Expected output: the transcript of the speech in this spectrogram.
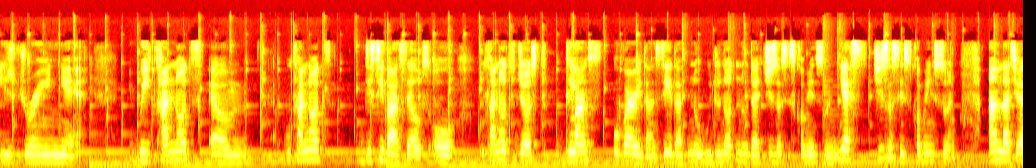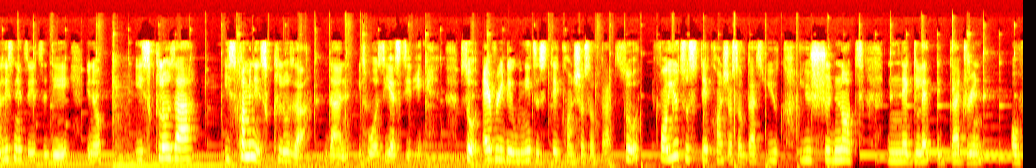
is drawing near. We cannot um, we cannot deceive ourselves or we cannot just glance over it and say that no, we do not know that Jesus is coming soon. Yes, Jesus is coming soon, and that you are listening to it today, you know, is closer. His coming is closer than it was yesterday. So every day we need to stay conscious of that. So for you to stay conscious of that you you should not neglect the gathering of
